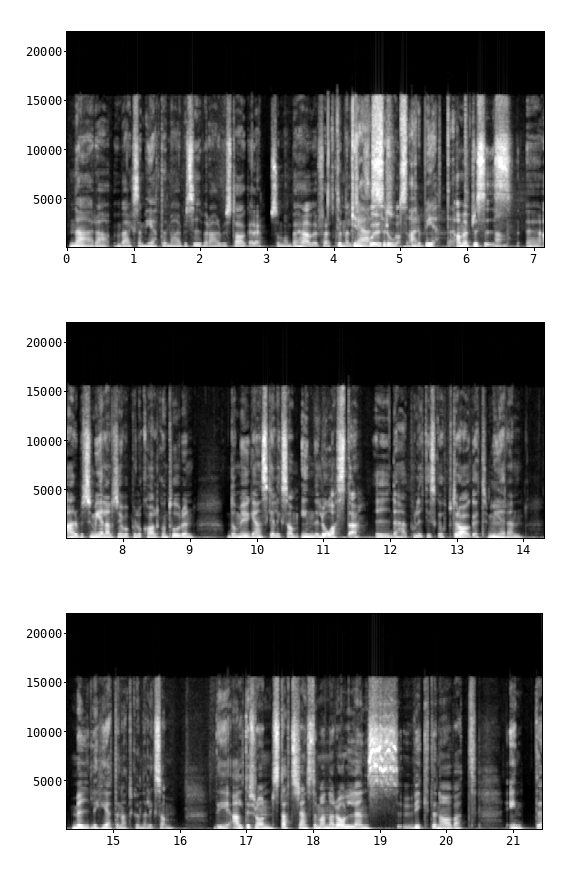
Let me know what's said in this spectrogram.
nära verksamheten med arbetsgivare och arbetstagare som man behöver för att kunna liksom få ut så. Gräsrotsarbete. Ja men precis. Eh, arbetsförmedlarna som jobbar på lokalkontoren de är ju ganska liksom inlåsta i det här politiska uppdraget mer Mm. än möjligheten att kunna liksom det är alltifrån statstjänstemannarollens vikten av att inte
